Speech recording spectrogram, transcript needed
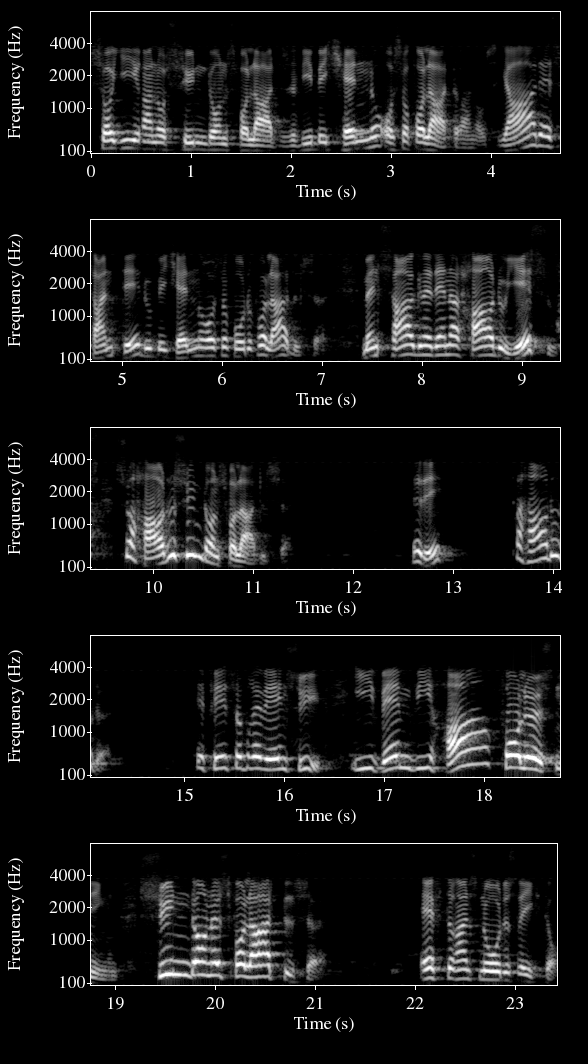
så gir Han oss synderens forlatelse. Vi bekjenner, og så forlater Han oss. Ja, det er sant det. Du bekjenner, og så får du forlatelse. Men saken er den at har du Jesus, så har du synderens forlatelse. Det er det. Da har du det. Efeserbrevet 1,7. I hvem vi har forløsningen, syndernes forlatelse, efter Hans nådes rikdom.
